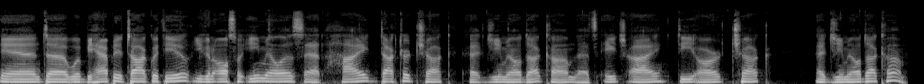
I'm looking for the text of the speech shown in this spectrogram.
and uh, we'll be happy to talk with you. You can also email us at hi dr chuck at gmail.com. That's H I D R Chuck at gmail.com.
